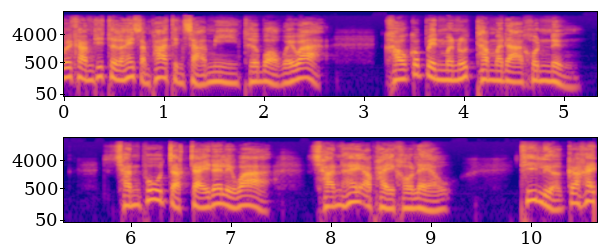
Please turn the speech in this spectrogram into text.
ด้วยคำที่เธอให้สัมภาษณ์ถึงสามี เธอบอกไว้ว่า เขาก็เป็นมนุษย์ธรรมดาคนหนึ่ง ฉันพูดจากใจได้เลยว่า ฉันให้อภัยเขาแล้ว ที่เหลือก็ให้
